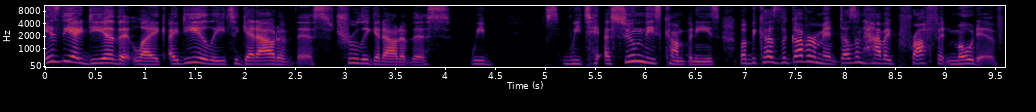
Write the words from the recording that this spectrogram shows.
is the idea that like ideally to get out of this, truly get out of this, we we t- assume these companies, but because the government doesn't have a profit motive,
